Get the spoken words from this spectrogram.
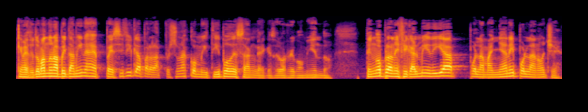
Que me estoy tomando unas vitaminas específicas para las personas con mi tipo de sangre, que se los recomiendo. Tengo que planificar mi día por la mañana y por la noche.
